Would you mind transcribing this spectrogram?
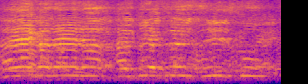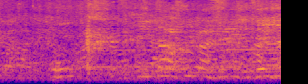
Aí galera, aqui é Francisco, que está aqui com a gente desde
